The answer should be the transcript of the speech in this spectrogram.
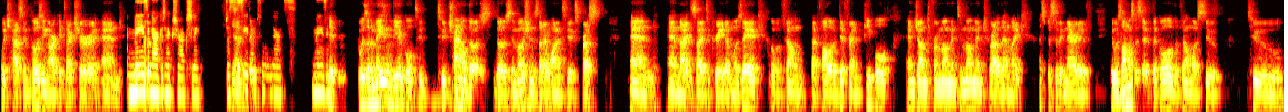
which has imposing architecture and amazing architecture actually. Just yeah, to see the film there, it's amazing. It, it was an amazing vehicle to to channel those those emotions that I wanted to express, and and I decided to create a mosaic of a film that followed different people and jumped from moment to moment rather than like a specific narrative. It was mm-hmm. almost as if the goal of the film was to to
